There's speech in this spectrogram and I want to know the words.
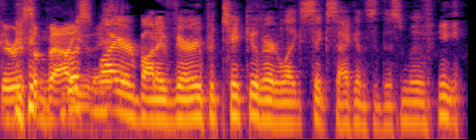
there is some value Russ there. Meyer bought a very particular like six seconds of this movie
